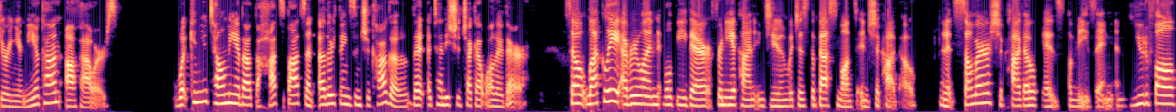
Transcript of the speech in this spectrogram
during your NeoCon off hours. What can you tell me about the hot spots and other things in Chicago that attendees should check out while they're there? So, luckily, everyone will be there for NeoCon in June, which is the best month in Chicago. And it's summer. Chicago is amazing and beautiful.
